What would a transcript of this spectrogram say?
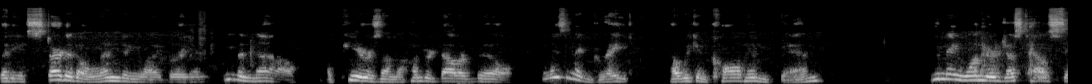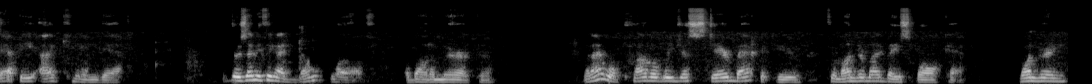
that he started a lending library and even now appears on the $100 bill. And isn't it great how we can call him Ben? You may wonder just how sappy I can get. If there's anything I don't love about America, then I will probably just stare back at you from under my baseball cap, wondering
